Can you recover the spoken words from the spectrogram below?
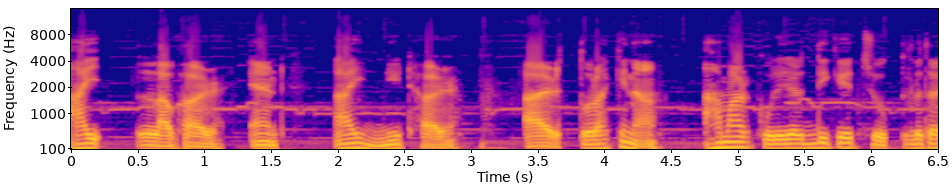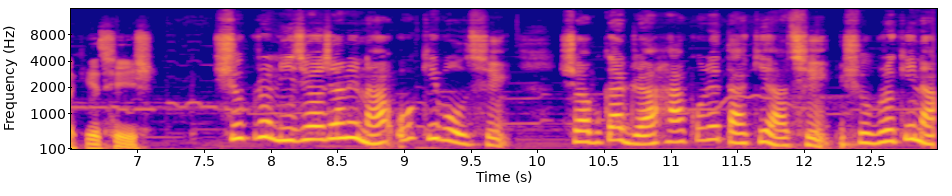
I love her and I need her আর তোরা কি না আমার কলিজার দিকে চোখ তুলে তাকিয়েছিস। শুভ্র নিজেও জানে না ও কি বলছে। সব গার্ডরা হাঁ করে তাকিয়ে আছে। শুভ্র কিনা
